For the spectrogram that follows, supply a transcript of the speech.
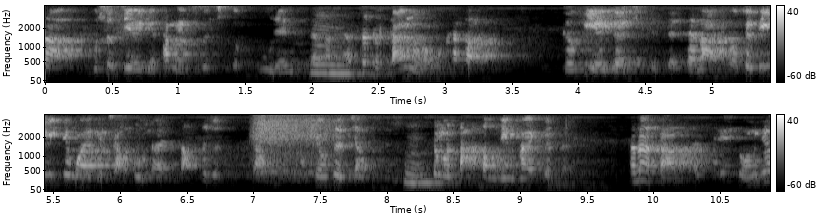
那不是只有一个，他们有十几个服务员在买。那这个赶我，我看到隔壁有一个人在那里，我就另另外一个角度来找这个，用这个角度，这么打动另外一个人。那那打，我们就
